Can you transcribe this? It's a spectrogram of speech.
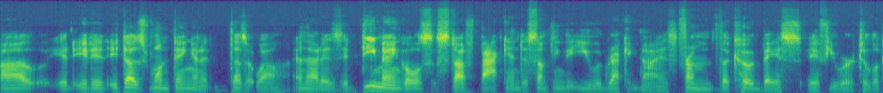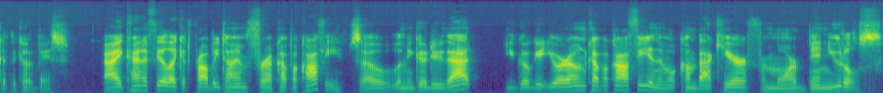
uh, it, it, it does one thing and it does it well and that is it demangles stuff back into something that you would recognize from the code base if you were to look at the code base I kind of feel like it's probably time for a cup of coffee. So let me go do that. You go get your own cup of coffee, and then we'll come back here for more binutils.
